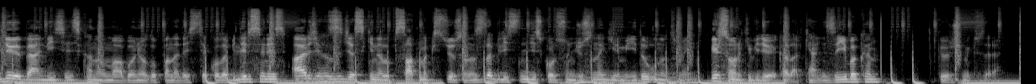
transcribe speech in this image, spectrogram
Videoyu beğendiyseniz kanalıma abone olup bana destek olabilirsiniz. Ayrıca hızlıca skin alıp satmak istiyorsanız da Bliss'in Discord sunucusuna girmeyi de unutmayın. Bir sonraki videoya kadar kendinize iyi bakın. Görüşmek üzere.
